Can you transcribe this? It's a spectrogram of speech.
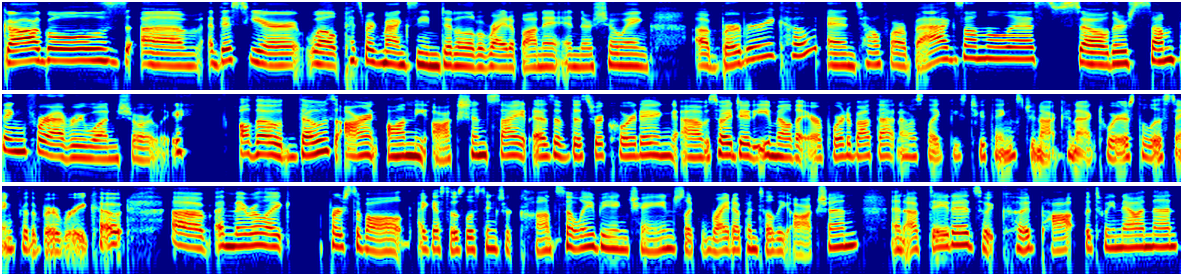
goggles. Um, this year, well, Pittsburgh Magazine did a little write up on it, and they're showing a Burberry coat and Telfar bags on the list. So there's something for everyone, surely. Although those aren't on the auction site as of this recording. Um, so I did email the airport about that. And I was like, these two things do not connect. Where's the listing for the Burberry coat? Um, and they were like, First of all, I guess those listings are constantly being changed, like right up until the auction and updated. So it could pop between now and then.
